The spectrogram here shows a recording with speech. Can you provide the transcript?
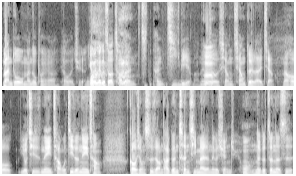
蛮多，我蛮多朋友要要回去的，因为那个时候吵得很 很激烈嘛，那个时候相、嗯、相对来讲，然后尤其是那一场，我记得那一场高雄市长他跟陈其迈的那个选举，哦，那个真的是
